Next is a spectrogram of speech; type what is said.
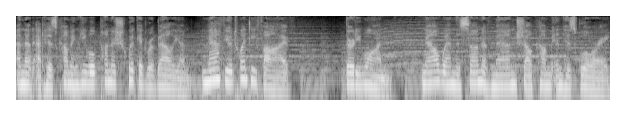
and that at his coming he will punish wicked rebellion. Matthew 25. 31. Now when the Son of Man shall come in his glory.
